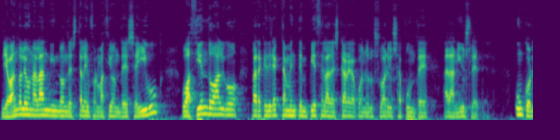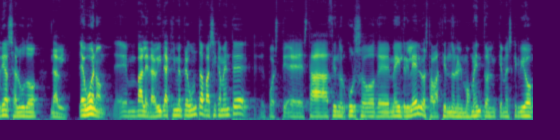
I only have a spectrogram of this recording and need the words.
Llevándole una landing donde está la información de ese ebook o haciendo algo para que directamente empiece la descarga cuando el usuario se apunte a la newsletter. Un cordial saludo, David. Eh, bueno, eh, vale, David aquí me pregunta, básicamente, eh, pues está haciendo el curso de Mail Relay, lo estaba haciendo en el momento en el que me escribió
